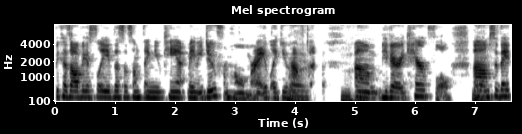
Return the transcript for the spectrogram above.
because obviously this is something you can't maybe do from home, right? Like you have to mhm. um, be very careful. Right. Um, so they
